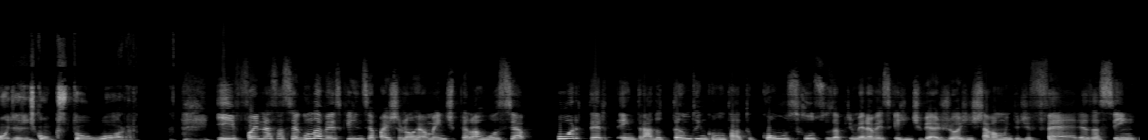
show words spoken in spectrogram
onde a gente conquistou o Or. E foi nessa segunda vez que a gente se apaixonou realmente pela Rússia por ter entrado tanto em contato com os russos. A primeira vez que a gente viajou, a gente estava muito de férias, assim.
